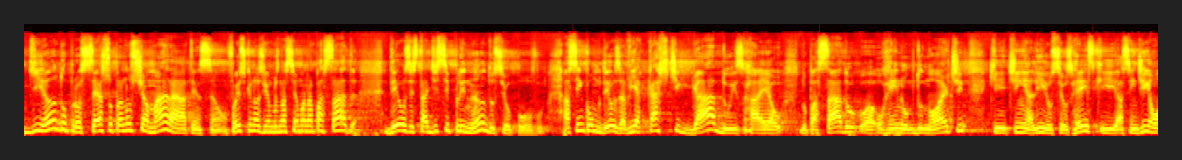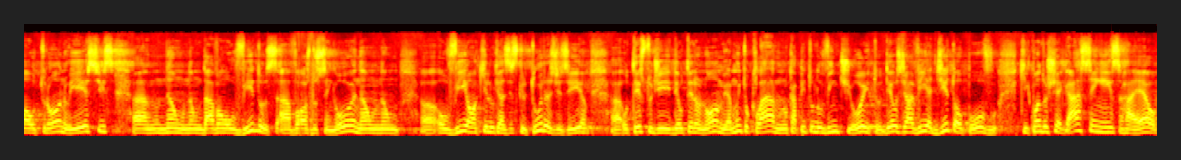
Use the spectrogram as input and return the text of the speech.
guiando o processo para nos chamar a atenção. Foi isso que nós vimos na semana passada. Deus está disciplinando o seu povo. Assim como Deus havia castigado Israel Israel do passado, o, reino do norte, que tinha ali os seus reis que ascendiam ao trono e esses ah, não, não davam ouvidos à voz do Senhor, não, não ah, ouviam aquilo que as Escrituras diziam. Ah, o texto de Deuteronômio é muito claro, no capítulo 28, Deus já havia dito ao povo que quando chegassem em Israel,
